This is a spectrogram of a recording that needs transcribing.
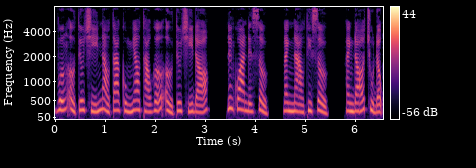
vướng ở tiêu chí nào ta cùng nhau tháo gỡ ở tiêu chí đó, liên quan đến sở, ngành nào thì sở, ngành đó chủ động,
